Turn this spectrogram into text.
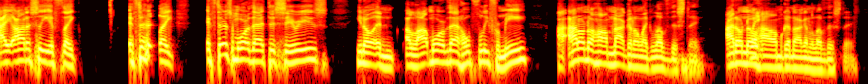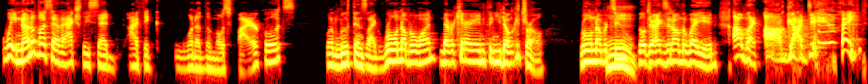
I honestly, if like, if there like, if there's more of that this series, you know, and a lot more of that, hopefully for me, I, I don't know how I'm not gonna like love this thing. I don't know Wait. how I'm gonna, not gonna love this thing. Wait, none of us have actually said, I think, one of the most fire quotes when Luthen's like, rule number one, never carry anything you don't control. Rule number two, Mm. build your exit on the way in. I'm like, oh god damn, like this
